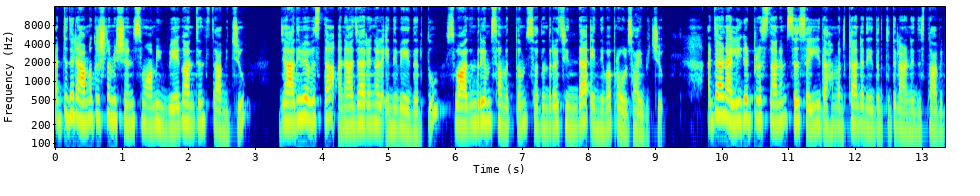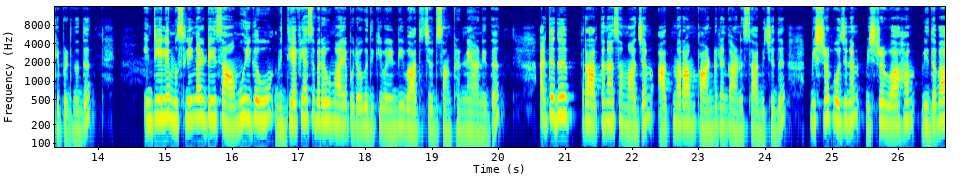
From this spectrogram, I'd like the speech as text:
അടുത്തത് രാമകൃഷ്ണ മിഷൻ സ്വാമി വിവേകാനന്ദൻ സ്ഥാപിച്ചു. ജാതി വ്യവസ്ഥ അനാചാരങ്ങൾ എന്നിവ എതിർത്തു. സ്വാതന്ത്ര്യം സമത്വം സ്വതന്ത്ര ചിന്ത എന്നിവ പ്രോത്സാഹിപ്പിച്ചു. അടുത്താണ് അലിഗഡ് പ്രസ്ഥാനം സർ സയ്യിദ് അഹമ്മദ് ഖാന്റെ നേതൃത്വത്തിലാണ് ഇത് സ്ഥാപിക്കപ്പെടുന്നത്. ഇന്ത്യയിലെ മുസ്ലിങ്ങളുടെ സാമൂഹികവും വിദ്യാഭ്യാസപരവുമായ പുരോഗതിക്ക് വേണ്ടി വാദിച്ച ഒരു സംഘടനയാണിത്. അടുത്തത് പ്രാർത്ഥനാ സമാജം ആത്മറാം പാണ്ഡുരംഗാണ് സ്ഥാപിച്ചത്. മിശ്രഭോജനം മിശ്രവിവാഹം വിധവാ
